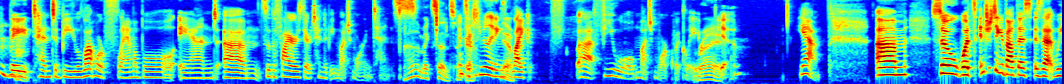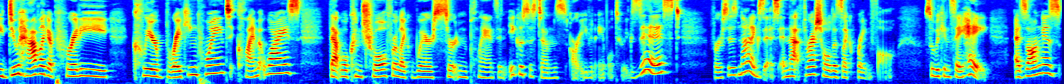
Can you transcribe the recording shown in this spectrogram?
they tend to be a lot more flammable and um so the fires there tend to be much more intense Oh, that makes sense. it's accumulating Yeah. like f- uh, fuel much more quickly Right. Yeah. yeah. Um, so what's interesting about this is that we do have like a pretty clear breaking point climate wise that will control for like where certain plants and ecosystems are even able to exist versus not exist. And that threshold is like rainfall. So we can say, hey, as long as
